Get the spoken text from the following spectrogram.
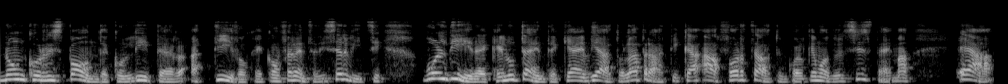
non corrisponde con l'iter attivo che è conferenza di servizi, vuol dire che l'utente che ha inviato la pratica ha forzato in qualche modo il sistema e ha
